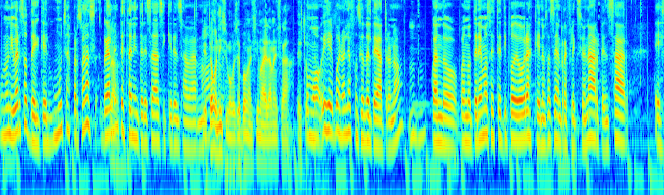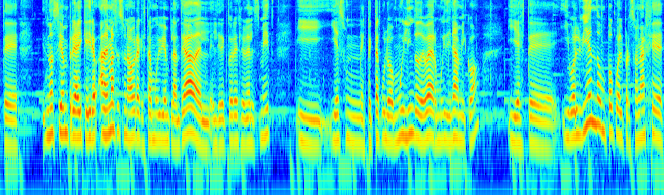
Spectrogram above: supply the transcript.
un universo del que muchas personas realmente Claro. están interesadas y quieren saber, ¿no? Y está buenísimo que se ponga encima de la mesa esto. Como, bueno, es la función del teatro, ¿no? Cuando, cuando tenemos este tipo de obras que nos hacen reflexionar, pensar, este, no siempre hay que ir... Además es una obra que está muy bien planteada, el, el director es Lionel Smith y, y es un espectáculo muy lindo de ver, muy dinámico. Y, este, y volviendo un poco al personaje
